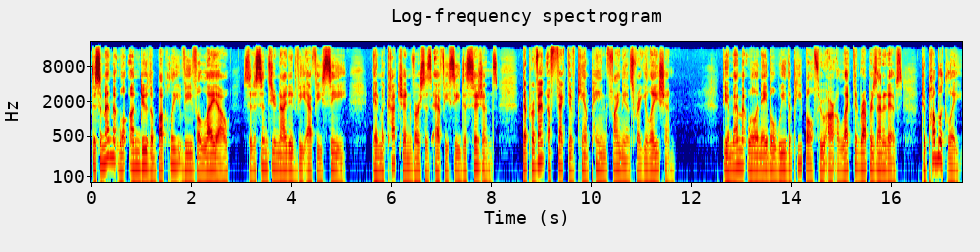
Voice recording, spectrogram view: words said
This amendment will undo the Buckley v. Valeo, Citizens United v. FEC, and McCutcheon versus FEC decisions that prevent effective campaign finance regulation. The amendment will enable we the people, through our elected representatives, to publicly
